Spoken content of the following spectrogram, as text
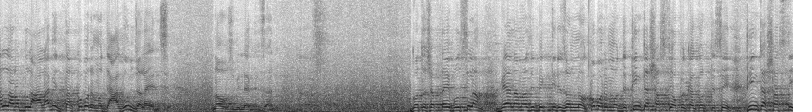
আল্লাহ রব্বুল আলমিন তার কবরের মধ্যে আগুন জ্বালাইয়া দিছে। নওয়াজবিল্লাহ মিন জালিক গত সপ্তাহে বলছিলাম বেয়ানামাজি ব্যক্তির জন্য খবরের মধ্যে তিনটা শাস্তি অপেক্ষা করতেছে। তিনটা শাস্তি,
